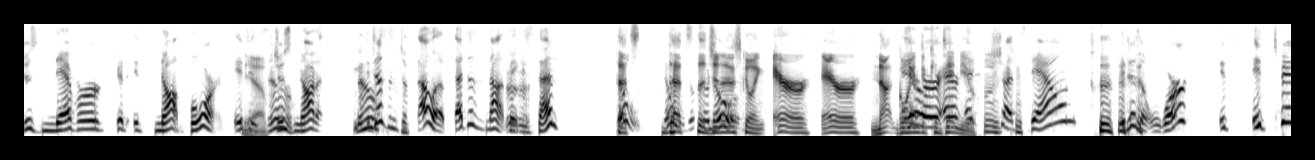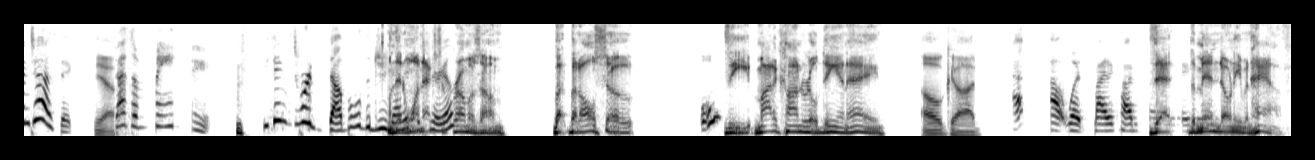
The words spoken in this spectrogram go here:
just never. It's not born. It is Yeah. just not. A, no. It doesn't develop. That does not make sense. That's no, that's no, the no, genetics no. going error, error, not going Error, to error, continue. it shuts down. It doesn't work. It's it's fantastic. yeah. That's amazing. He thinks we're double the And genetic then one extra chromosome, but but also Oh. the mitochondrial DNA Oh God, Uh, what mitochondria? that the men don't even have.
